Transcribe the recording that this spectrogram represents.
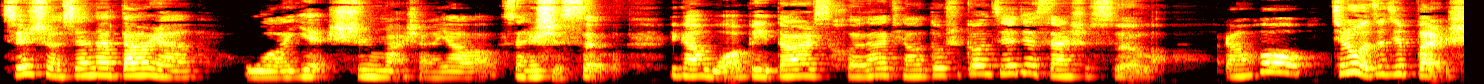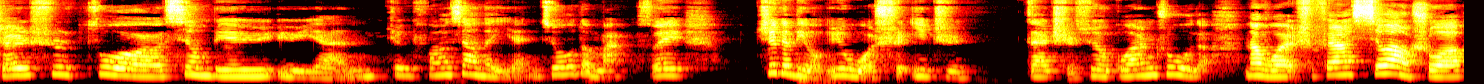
其实首先呢，当然我也是马上要三十岁了，应该我比 Doris 和辣条都是更接近三十岁了。然后，其实我自己本身是做性别与语言这个方向的研究的嘛，所以这个领域我是一直在持续的关注的。那我也是非常希望说，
